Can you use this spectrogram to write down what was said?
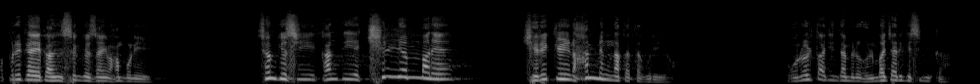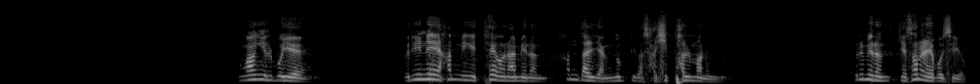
아프리카에 간 선교사님 한 분이 선교시 간 뒤에 7년 만에 세례교인 한 명 낚았다 그래요. 돈을 따진다면 얼마짜리겠습니까? 중앙일보에 어린애 한 명이 태어나면 한 달 양육비가 48만 원이요. 그러면 계산을 해보세요.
